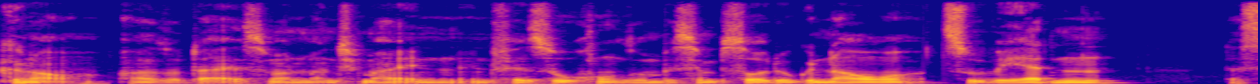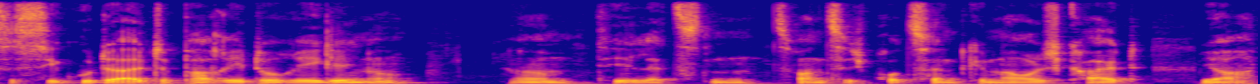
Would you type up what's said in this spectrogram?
Genau, also da ist man manchmal in, in Versuchung, so ein bisschen pseudogenau zu werden. Das ist die gute alte Pareto-Regel, ne? Ähm, die letzten 20 Prozent Genauigkeit, ja,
